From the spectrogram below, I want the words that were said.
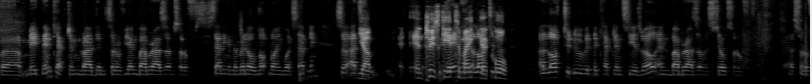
uh, make them captain rather than sort of young Babar Azam sort of standing in the middle, not knowing what's happening. So I think And too scared to make a to do- call. a lot to do with the captaincy as well, and Babar Azam is still sort of uh, sort of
